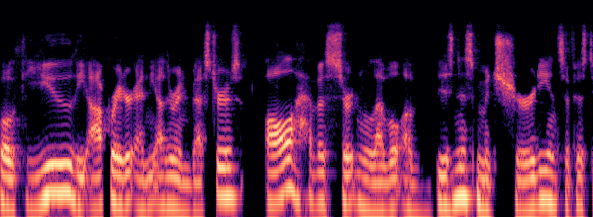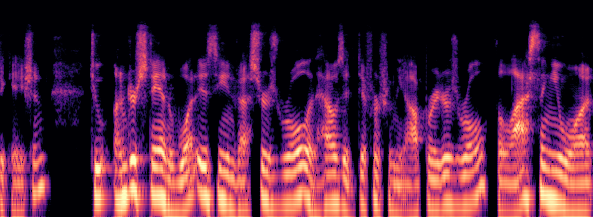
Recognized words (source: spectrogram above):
both you, the operator, and the other investors all have a certain level of business maturity and sophistication to understand what is the investor's role and how is it different from the operator's role. The last thing you want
